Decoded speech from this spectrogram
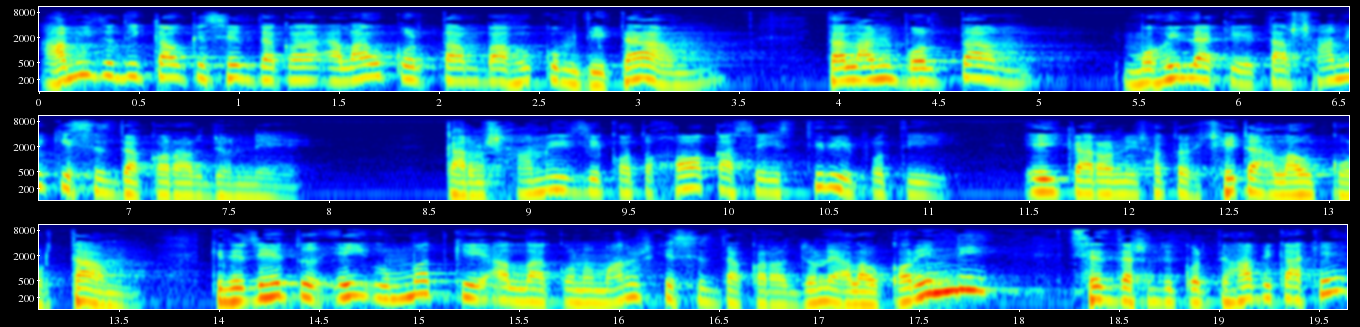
আমি যদি কাউকে সেদ্ধা করা অ্যালাউ করতাম বা হুকুম দিতাম, তাহলে আমি বলতাম, মহিলাকে তার স্বামীকে সেদ্ধা করার জন্য। কারণ স্বামীর যে কত হক আছে স্ত্রীর প্রতি, এই কারণে সেটা অ্যালাউ করতাম। কিন্তু যেহেতু এই উম্মতকে আল্লাহ কোন মানুষকে সেদ্ধা করার জন্য অ্যালাউ করেননি সেদ্ধা শুধু করতে হবে কাকে?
